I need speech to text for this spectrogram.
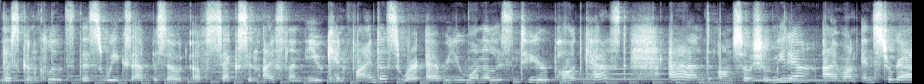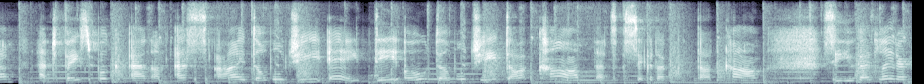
this concludes this week's episode of Sex in Iceland. You can find us wherever you want to listen to your podcast and on social media. I'm on Instagram and Facebook and on S-I-G-G-A-D-O-G-G.com. That's siggadogg.com. See you guys later.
